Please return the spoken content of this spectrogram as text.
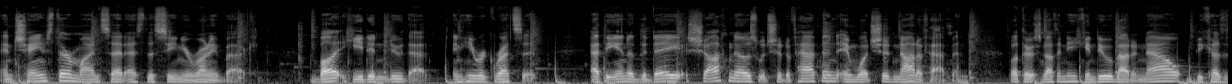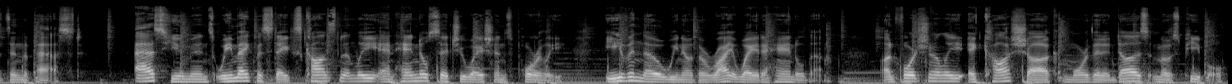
and changed their mindset as the senior running back. But he didn't do that, and he regrets it. At the end of the day, Shock knows what should have happened and what should not have happened, but there's nothing he can do about it now because it's in the past. As humans, we make mistakes constantly and handle situations poorly, even though we know the right way to handle them. Unfortunately, it costs Shock more than it does most people.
